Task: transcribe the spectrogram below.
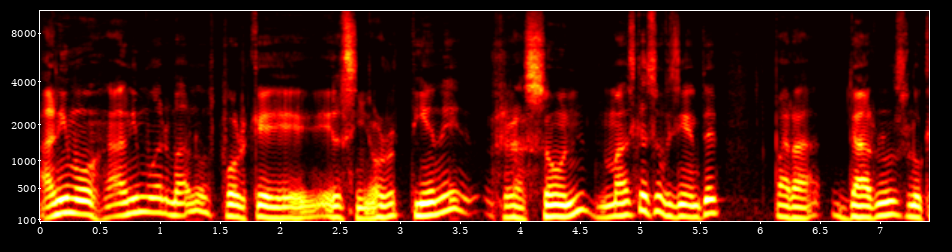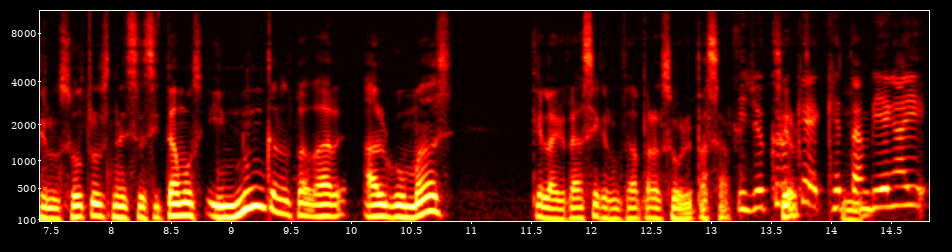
ánimo, ánimo hermanos, porque el Señor tiene razón más que suficiente para darnos lo que nosotros necesitamos y nunca nos va a dar algo más que la gracia que nos da para sobrepasar. Y yo creo que, mm. también hay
